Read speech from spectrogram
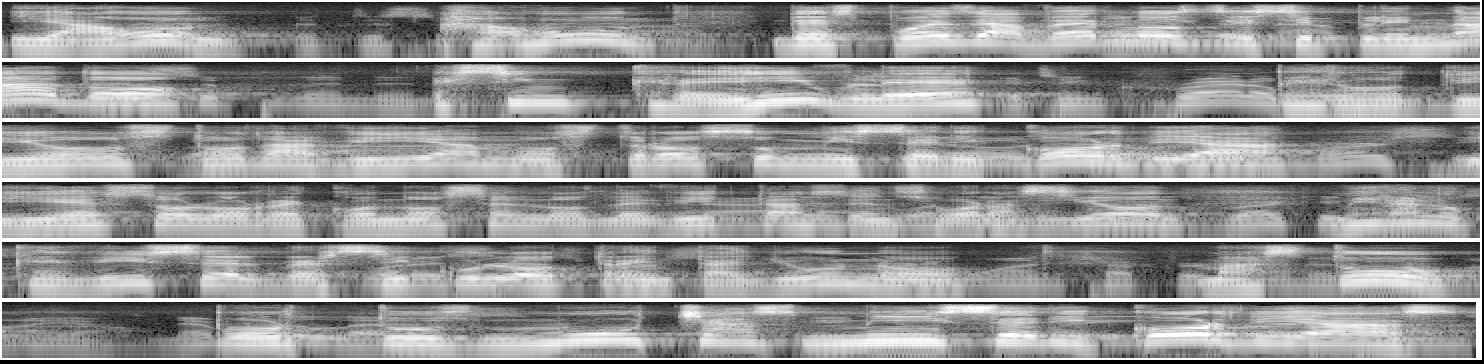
Y aún, aún después de haberlos disciplinado, es increíble, pero Dios todavía mostró su misericordia y eso lo reconocen los levitas en su oración. Mira lo que dice el versículo 31. Mas tú, por tus muchas misericordias,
